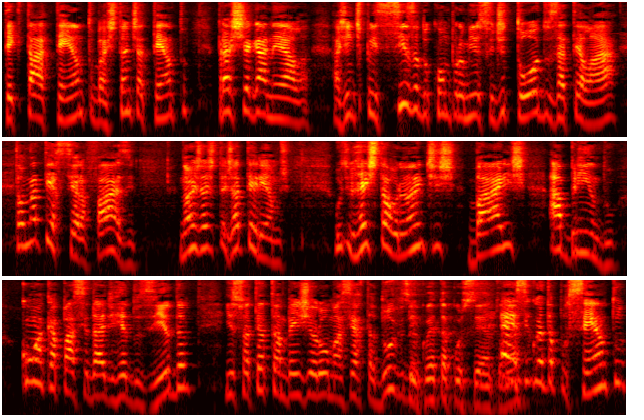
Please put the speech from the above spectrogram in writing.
ter que estar atento, bastante atento, para chegar nela. A gente precisa do compromisso de todos até lá. Então, na terceira fase, nós já, já teremos os restaurantes, bares abrindo com a capacidade reduzida. Isso até também gerou uma certa dúvida. 50%. Né? É, 50%,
